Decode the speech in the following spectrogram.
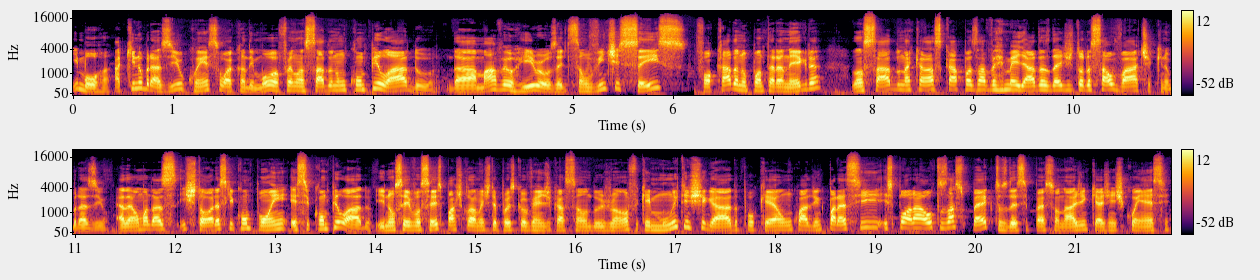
e morra. Aqui no Brasil, Conheça o Wakanda e Morra foi lançado num compilado da Marvel Heroes, edição 26, focada no Pantera Negra, lançado naquelas capas avermelhadas da editora Salvati aqui no Brasil. Ela é uma das histórias que compõem esse compilado. E não sei vocês, particularmente depois que eu vi a indicação do João, eu fiquei muito instigado porque é um quadrinho que parece explorar outros aspectos desse personagem que a gente conhece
